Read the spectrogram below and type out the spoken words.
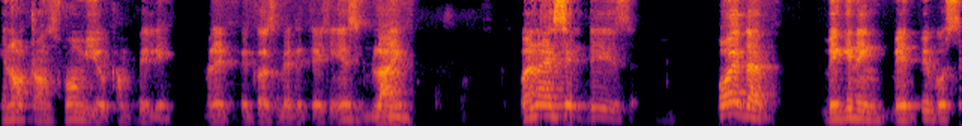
cannot transform you completely because meditation is blind. When I say this, for the beginning, people say,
